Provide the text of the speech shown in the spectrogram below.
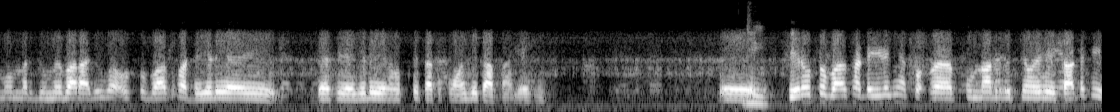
ਮੈਂਬਰ ਜ਼ਿੰਮੇਵਾਰ ਆ ਜਾਊਗਾ ਉਸ ਤੋਂ ਬਾਅਦ ਤੁਹਾਡੇ ਜਿਹੜੇ ਇਹ ਪੈਸੇ ਜਿਹੜੇ ਉੱਥੇ ਤੱਕ ਪਹੁੰਚਦੇ ਕਰ ਦਾਂਗੇ ਅਸੀਂ ਤੇ। ਫਿਰ ਉਸ ਤੋਂ ਬਾਅਦ ਸਾਡੇ ਜਿਹੜੀਆਂ ਕ- ਫੋਨਾਂ ਦੇ ਵਿੱਚੋਂ ਇਹ ਕੱਢ ਕੇ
